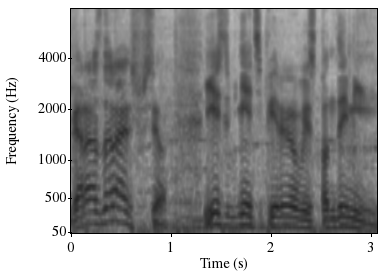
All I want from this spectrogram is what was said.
гораздо раньше все, если бы не эти перерывы с пандемией.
